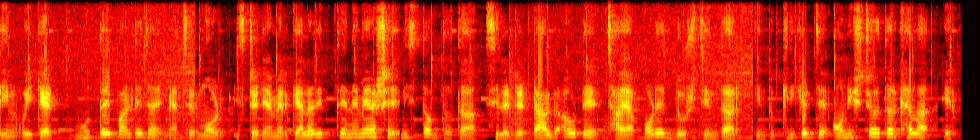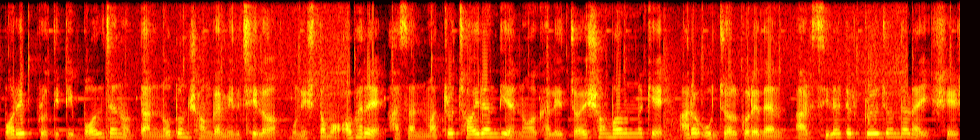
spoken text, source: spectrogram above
তিন উইকেট। মুহূর্তেই পাল্টে যায় ম্যাচের মোড়। স্টেডিয়ামের গ্যালারিতে নেমে আসে নিস্তব্ধতা। সিলেটের ডাগ আউটে ছায়া পড়ে দুশ্চিন্তার। কিন্তু ক্রিকেট যে অনিশ্চয়তার খেলা এর এরপরে প্রতিটি বল যেন তার নতুন সংজ্ঞা মিলছিল। উনিশতম ওভারে হাসান মাত্র ছয় রান দিয়ে নোয়াখালীর জয় সম্ভাবনাকে আরও উজ্জ্বল করে দেন আর সিলেটের প্রয়োজন দাঁড়ায় শেষ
